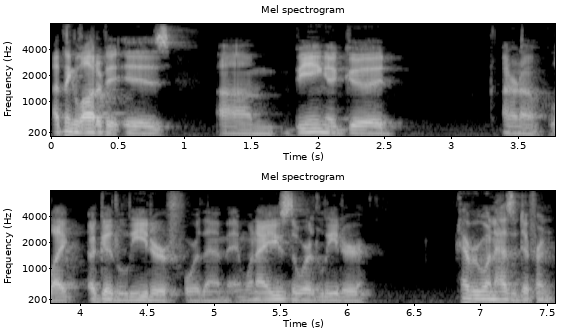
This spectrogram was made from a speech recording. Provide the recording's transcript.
I think a lot of it is um, being a good, I don't know, like a good leader for them. And when I use the word leader, everyone has a different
